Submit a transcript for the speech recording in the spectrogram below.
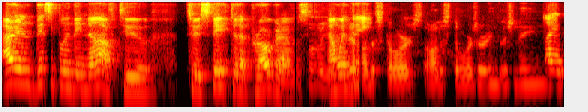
aren't disciplined enough to to stick to the programs. Oh yeah. And when they all the stores, all the stores are English names. like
